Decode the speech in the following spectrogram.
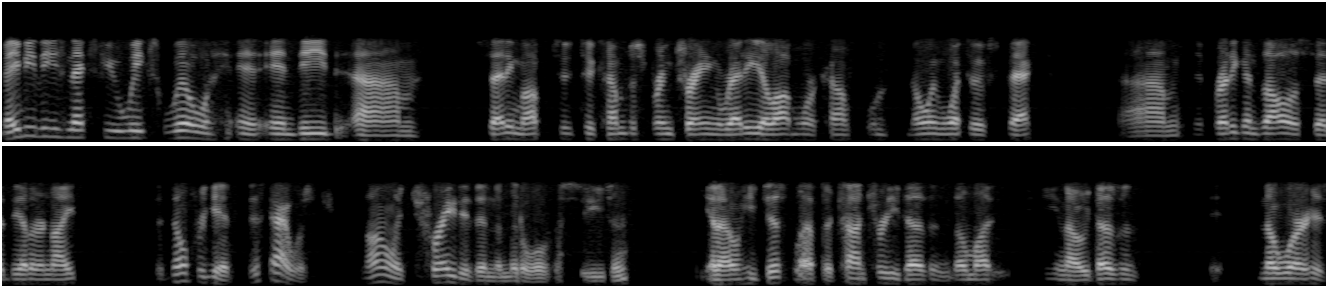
maybe these next few weeks will in, indeed um, set him up to, to come to spring training ready, a lot more comfortable, knowing what to expect. Um, Fredi Gonzalez said the other night that don't forget, this guy was not only traded in the middle of the season, you know, he just left the country. He doesn't know much, you know, he doesn't know where his,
